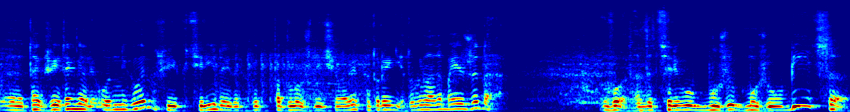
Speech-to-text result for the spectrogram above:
Э, также и так далее. Он не говорил, что Екатерина это какой-то подложный человек, который нет. Он говорил, она моя жена. Вот. Она цареву мужа, мужа убийца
